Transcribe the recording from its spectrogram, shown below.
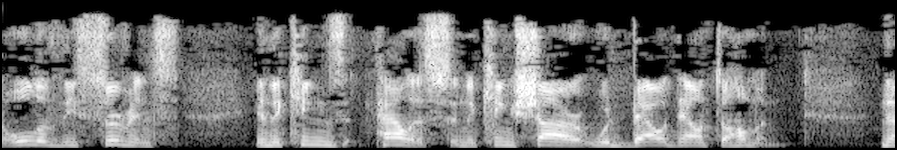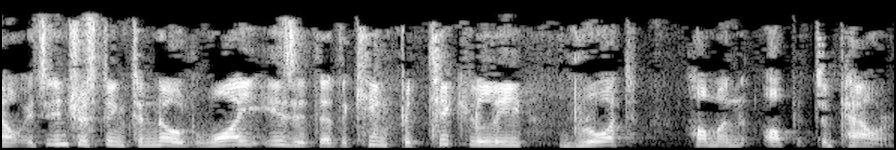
All of the servants in the king's palace, in the king's shar, would bow down to Haman. Now, it's interesting to note why is it that the king particularly brought Haman up to power.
